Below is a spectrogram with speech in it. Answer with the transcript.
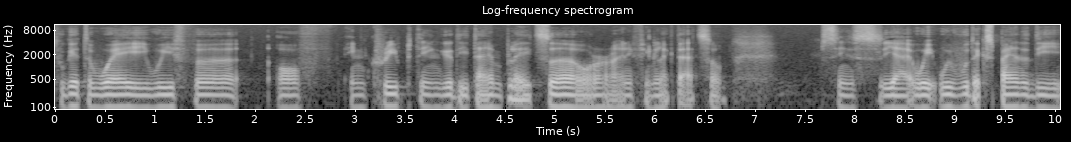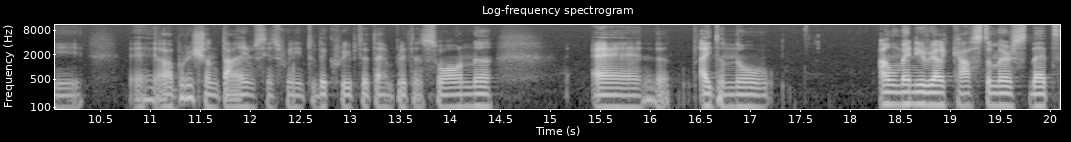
to get away with uh, of encrypting the templates uh, or anything like that. So since yeah we, we would expand the elaboration time since we need to decrypt the template and so on. and I don't know how many real customers that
